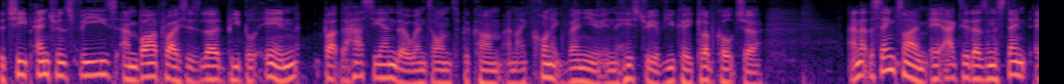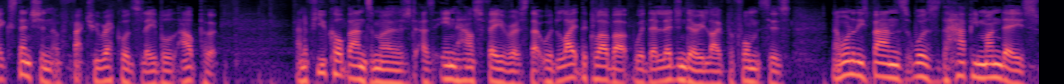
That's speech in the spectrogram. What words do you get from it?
The cheap entrance fees and bar prices lured people in, but the Hacienda went on to become an iconic venue in the history of UK club culture. And at the same time, it acted as an esten- extension of Factory Records' label output. And a few cult bands emerged as in house favourites that would light the club up with their legendary live performances. Now, one of these bands was the Happy Mondays,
